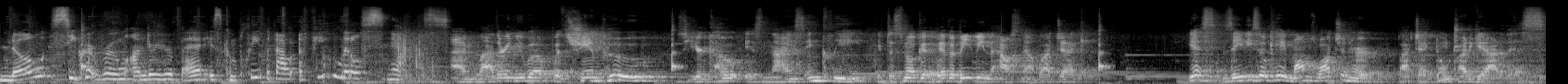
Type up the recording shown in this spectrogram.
No secret room under your bed is complete without a few little snacks. I'm lathering you up with shampoo so your coat is nice and clean. You have to smell good. We have a baby in the house now, Blackjack. Yes, Zadie's okay. Mom's watching her. Blackjack, don't try to get out of this.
